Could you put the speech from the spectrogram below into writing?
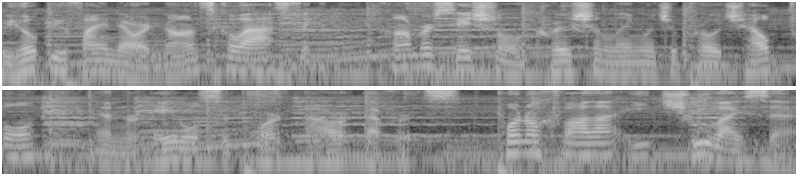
We hope you find our non scholastic, conversational Croatian language approach helpful and are able to support our efforts. Puno hvala i čuvaj se.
